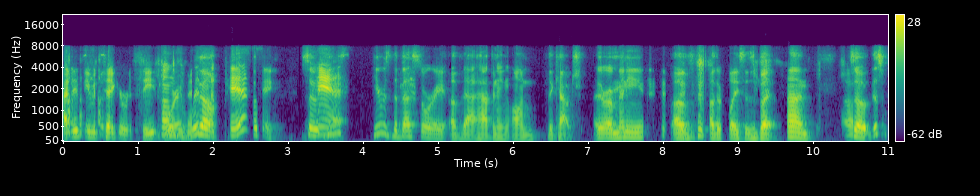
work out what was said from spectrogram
I didn't even take a receipt for it. man. with No. the piss. Okay, so Yeah. here's, here the best story of that happening on the couch. There are many of other places, but um, Uh. so this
